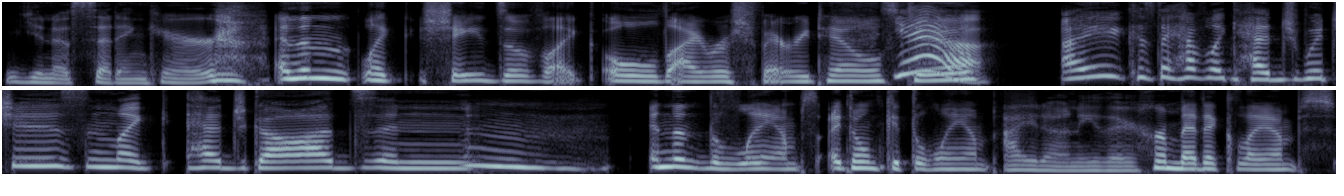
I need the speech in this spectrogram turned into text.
you know setting here And then like shades of like old Irish fairy tales. too. yeah i because they have like hedge witches and like hedge gods and Mm. And then the lamps. I don't get the lamp. i don't either Hermetic lamps.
